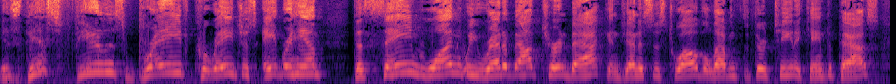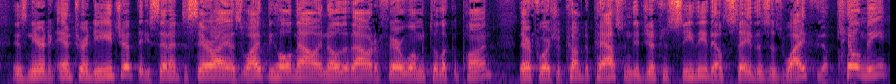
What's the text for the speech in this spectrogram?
Is this fearless, brave, courageous Abraham the same one we read about turned back in Genesis 12, 11 to 13. It came to pass, is near to enter into Egypt, that he said unto Sarai his wife, Behold, now I know that thou art a fair woman to look upon. Therefore it shall come to pass when the Egyptians see thee, they'll say, This is his wife. They'll kill me,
